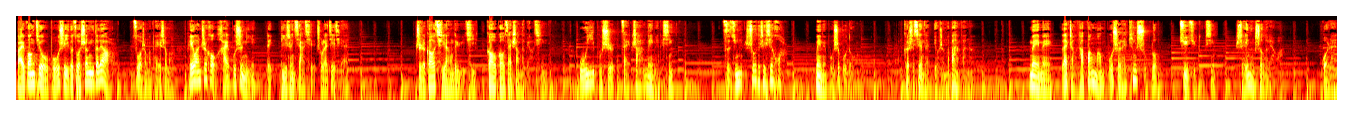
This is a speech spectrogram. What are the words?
白光就不是一个做生意的料，做什么赔什么，赔完之后还不是你得低声下气出来借钱。”趾高气扬的语气，高高在上的表情，无一不是在扎妹妹的心。子君说的这些话，妹妹不是不懂，可是现在有什么办法呢？妹妹来找他帮忙，不是来听数落，句句堵心，谁能受得了啊？果然，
